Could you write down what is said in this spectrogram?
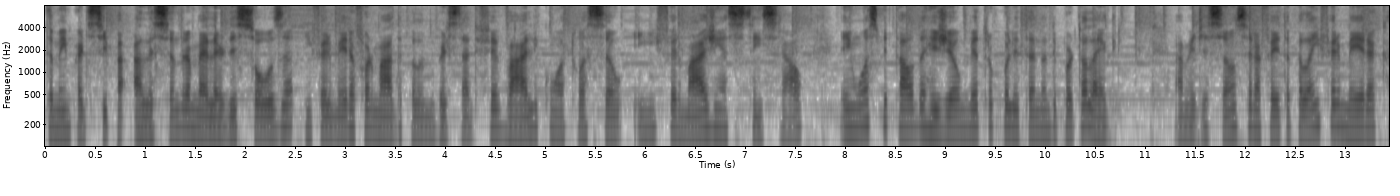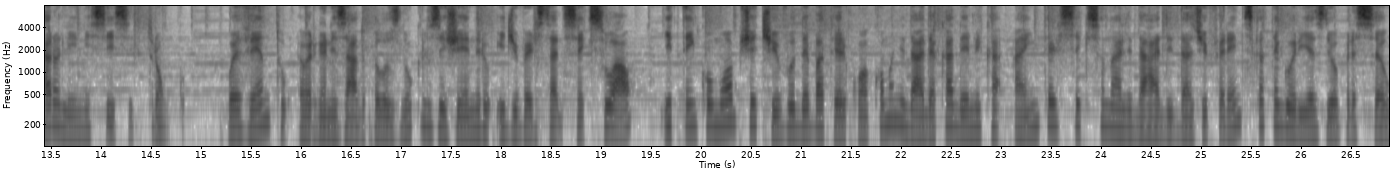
também participa Alessandra Meller de Souza, enfermeira formada pela Universidade Fevale com atuação em enfermagem assistencial em um hospital da região metropolitana de Porto Alegre. A medição será feita pela enfermeira Caroline Cici Tronco. O evento é organizado pelos Núcleos de Gênero e Diversidade Sexual e tem como objetivo debater com a comunidade acadêmica a interseccionalidade das diferentes categorias de opressão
